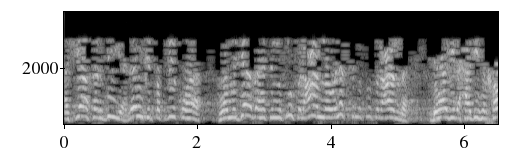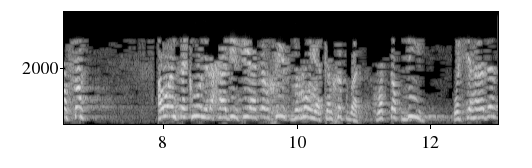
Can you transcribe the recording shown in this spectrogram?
أشياء فردية لا يمكن تطبيقها ومجابهة النصوص العامة ونفس النصوص العامة بهذه الأحاديث الخاصة. أو أن تكون الأحاديث فيها ترخيص بالرؤية كالخطبة والتطبيب والشهادة.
